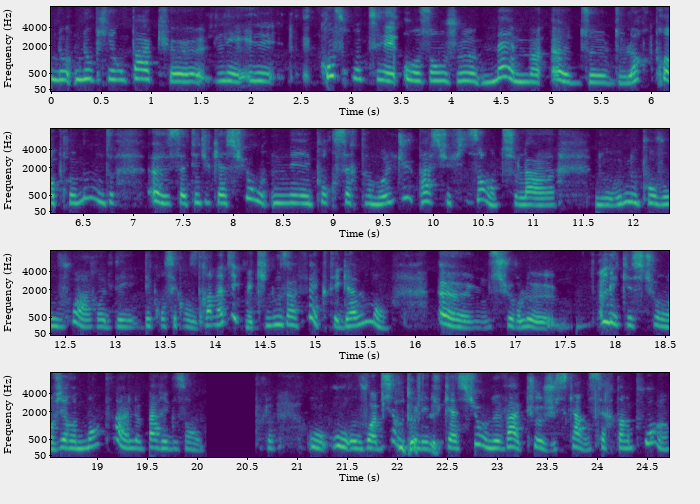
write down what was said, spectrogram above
N'oublions pas que les, les, confrontés aux enjeux même euh, de, de, leur propre monde, euh, cette éducation n'est pour certains moldus pas suffisante. Là, nous, nous pouvons voir des, des, conséquences dramatiques, mais qui nous affectent également euh, sur le, les questions environnementales, par exemple où, où on voit bien Tout que l'éducation ne va que jusqu'à un certain point,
